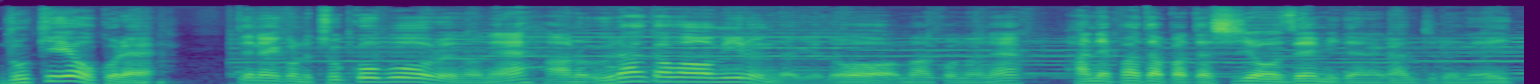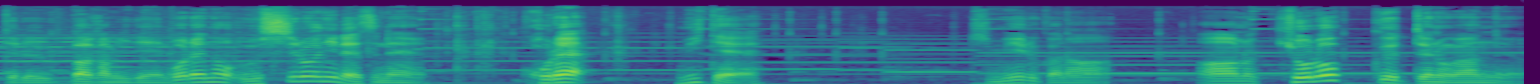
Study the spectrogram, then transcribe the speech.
どけよ、これ。でね、このチョコボールのね、あの、裏側を見るんだけど、まあ、このね、羽パタパタしようぜ、みたいな感じでね、言ってるバカみたいな。これの後ろにですね、これ、見て。ちょ見えるかな？あの、キョロックっていうのがあんのよ。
